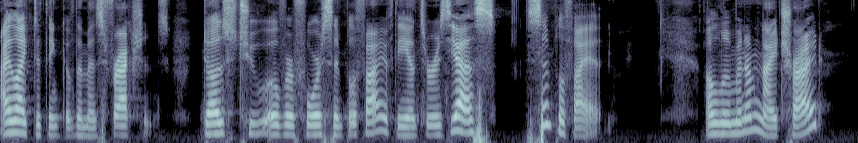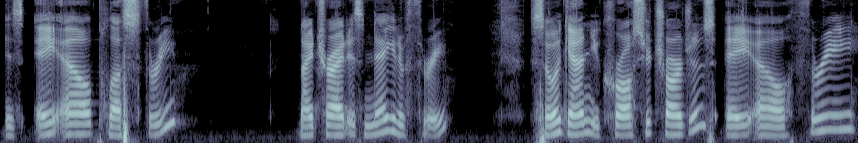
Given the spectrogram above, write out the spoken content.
I like to think of them as fractions. Does 2 over 4 simplify? If the answer is yes, simplify it. Aluminum nitride is Al plus 3. Nitride is negative 3. So again, you cross your charges, AL3,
